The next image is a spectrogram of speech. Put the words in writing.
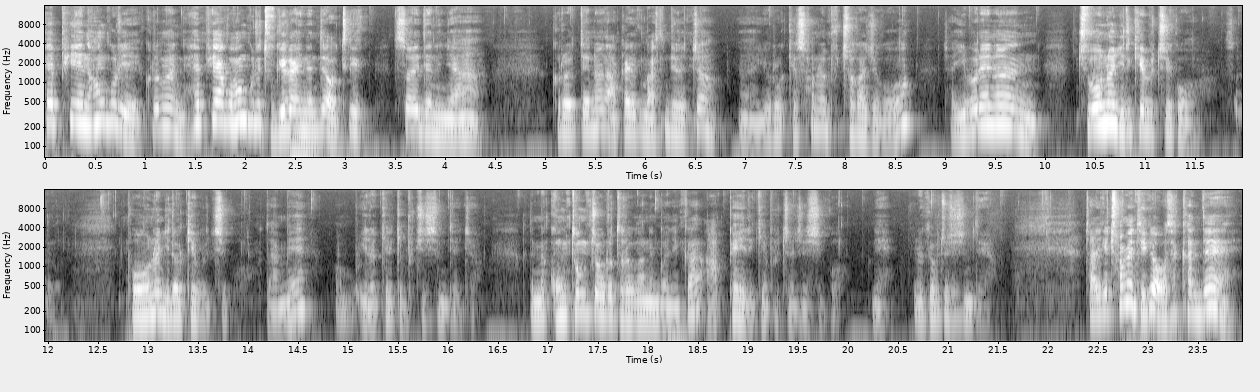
happy and hungry. 그러면 happy하고 hungry 두 개가 있는데 어떻게 써야 되느냐? 그럴 때는 아까 말씀드렸죠? 이렇게 예, 선을 붙여가지고 자 이번에는 주어는 이렇게 붙이고 보호는 이렇게 붙이고 그 다음에 이렇게 이렇게 붙이시면 되죠. 그 다음에 공통적으로 들어가는 거니까 앞에 이렇게 붙여주시고 네 이렇게 붙여주시면 돼요. 자 이게 처음에 되게 어색한데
